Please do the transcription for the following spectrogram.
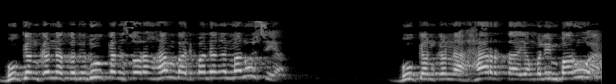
Bukan karena kedudukan seorang hamba di pandangan manusia. Bukan karena harta yang melimpah ruah.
